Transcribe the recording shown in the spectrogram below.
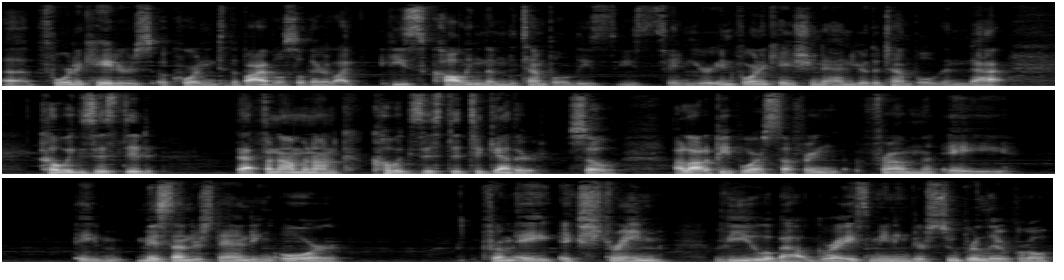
uh, fornicators according to the Bible. So they're like he's calling them the temple. He's he's saying you're in fornication and you're the temple, and that coexisted. That phenomenon coexisted together. So a lot of people are suffering from a a misunderstanding or from a extreme view about grace, meaning they're super liberal,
